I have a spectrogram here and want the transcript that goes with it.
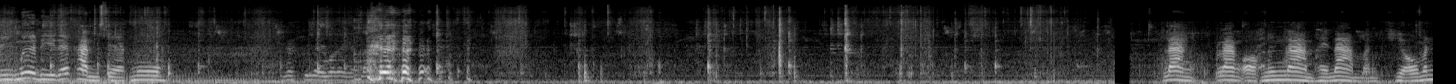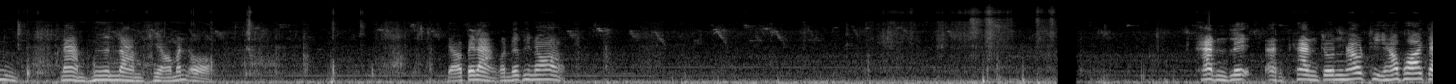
ดีมือดีได้ขันแจกหมูจะกินอะไรวะอะไรกัน ล่างล่างออกนึ่งน้ำให้น้ำมันเขียวมันน้ำหืนน้ำเขียวมันออก เดี๋ยวเอาไปล้างก่อนเด้อพี่น้องขั้นเละอันขั้นจนเท่าที่เท่าพอใจ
